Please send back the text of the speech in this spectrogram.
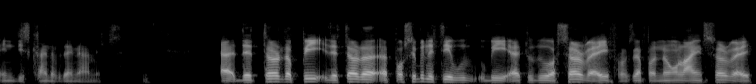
in this kind of dynamics uh, the third the third uh, possibility would be uh, to do a survey, for example, an online survey.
